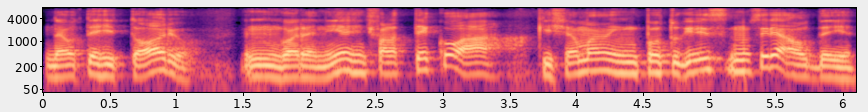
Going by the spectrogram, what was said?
Né? O território em Guarani a gente fala tecoá, que chama em português não seria aldeia,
